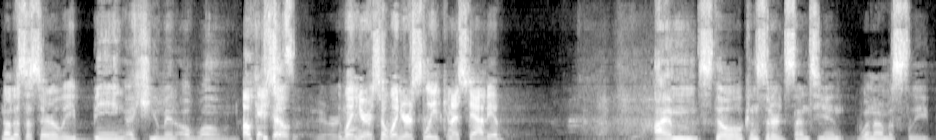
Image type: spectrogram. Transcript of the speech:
not necessarily being a human alone. Okay, so Because- when you're so when you're asleep, can I stab you? I'm still considered sentient when I'm asleep.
